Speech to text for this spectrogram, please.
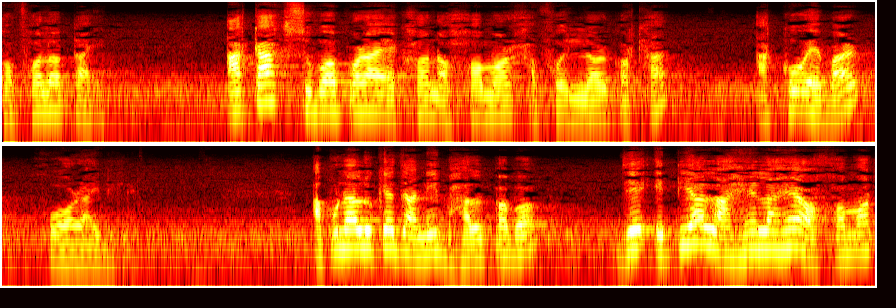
সফলতাই আকাশ চুব পৰা এখন অসমৰ সাফল্যৰ কথা আকৌ এবাৰ সোঁৱৰাই দিলে। আপোনালোকে জানি ভাল পাব যে এতিয়া লাহে লাহে অসমত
